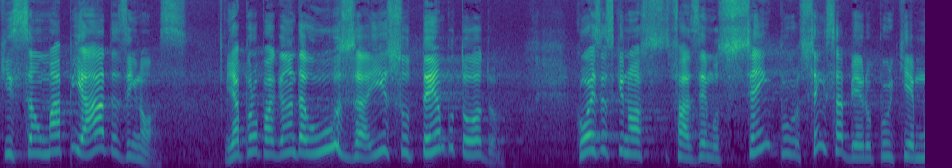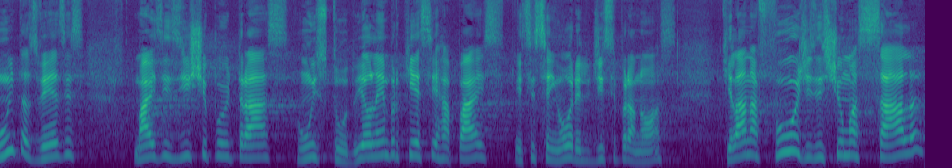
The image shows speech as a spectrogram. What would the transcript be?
que são mapeadas em nós. E a propaganda usa isso o tempo todo. Coisas que nós fazemos sem, sem saber o porquê, muitas vezes, mas existe por trás um estudo. E eu lembro que esse rapaz, esse senhor, ele disse para nós que lá na Fuji existia uma sala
